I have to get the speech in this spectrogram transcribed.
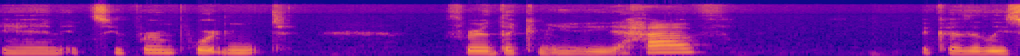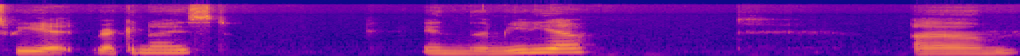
And it's super important for the community to have because at least we get recognized in the media. Um,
